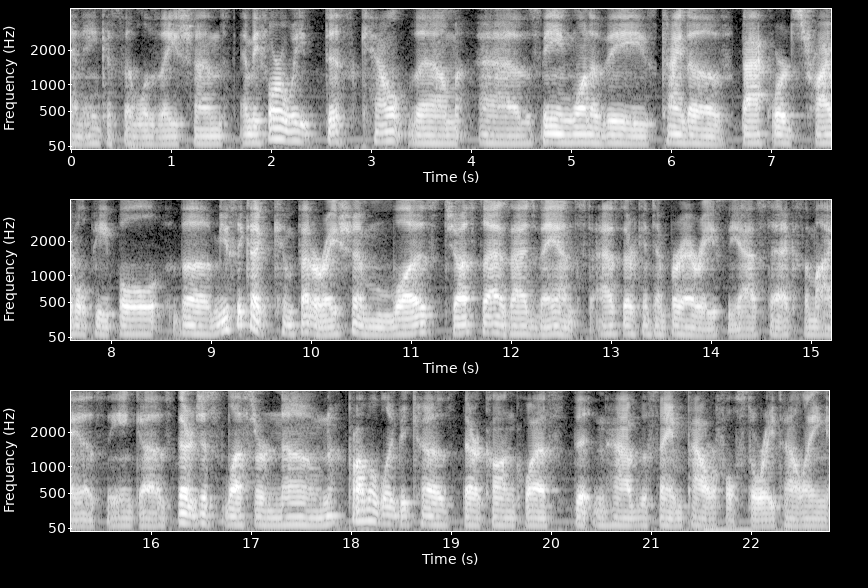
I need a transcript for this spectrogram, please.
and Inca civilizations. And before we discount them as being one of these kind of backwards tribal people, the Muisca Confederation was just as advanced as their contemporaries, the Aztecs, the Mayas, the Incas. They're just lesser known, probably because their conquests didn't have the same powerful storytelling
